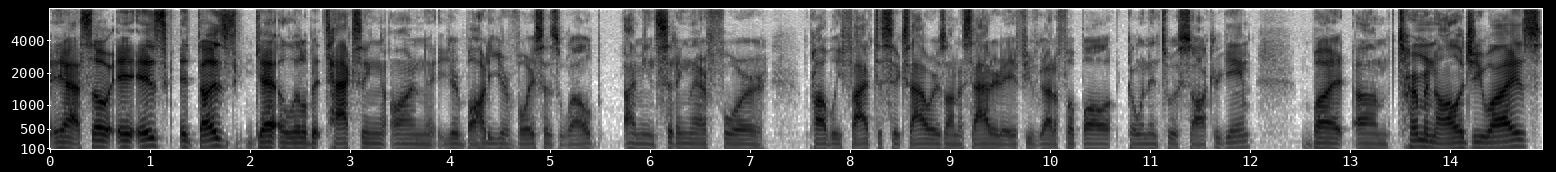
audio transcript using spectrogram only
Yeah, so it is it does get a little bit taxing on your body, your voice as well. I mean, sitting there for probably 5 to 6 hours on a Saturday if you've got a football going into a soccer game. But um, terminology wise,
